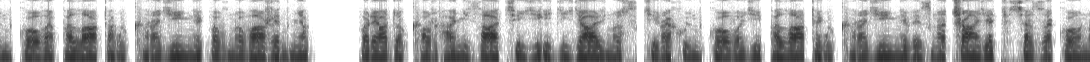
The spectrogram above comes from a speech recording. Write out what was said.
Рахункова палата України повноваження. Порядок організації і діяльності Рахункової палати України визначається законом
